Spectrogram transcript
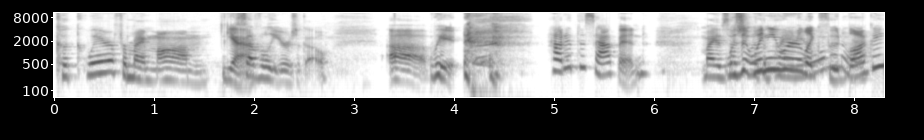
cookware for my mom Yeah. several years ago. Uh, Wait, how did this happen? My Was it when you were like food or- blogging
